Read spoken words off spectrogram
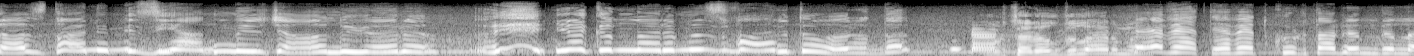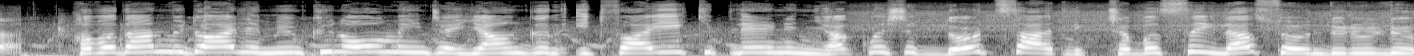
Hastanemiz yanmış ağlıyorum. Yakınlarımız vardı orada. Kurtarıldılar mı? Evet, evet kurtarıldılar. Havadan müdahale mümkün olmayınca yangın itfaiye ekiplerinin yaklaşık 4 saatlik çabasıyla söndürüldü.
